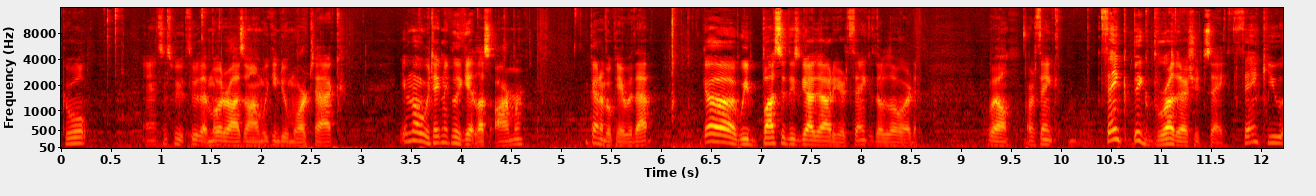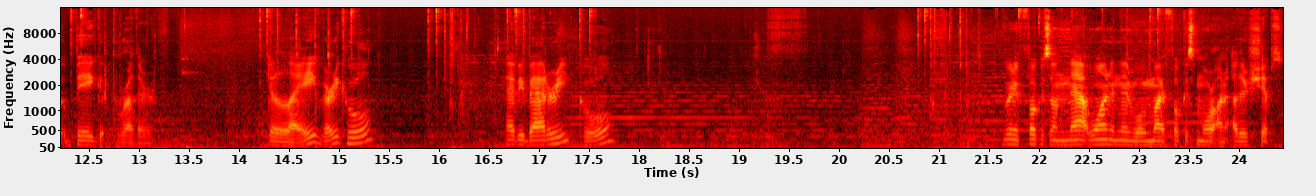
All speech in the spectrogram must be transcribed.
Cool. And since we threw that motorized on, we can do more attack. Even though we technically get less armor, I'm kind of okay with that. Good, we busted these guys out of here. Thank the Lord. Well, or thank, thank Big Brother, I should say. Thank you, Big Brother. Delay, very cool. Heavy battery, cool. We're going to focus on that one, and then we might focus more on other ships.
